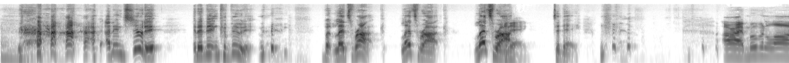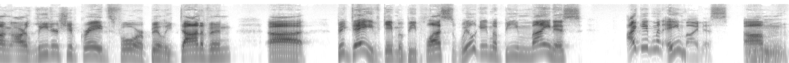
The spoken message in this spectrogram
I didn't shoot it and I didn't kaboot it. but let's rock. Let's rock. Let's rock today. Today. All right, moving along. Our leadership grades for Billy Donovan. Uh, Big Dave gave him a B plus. Will gave him a B minus. I gave him an A minus. Um, mm.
